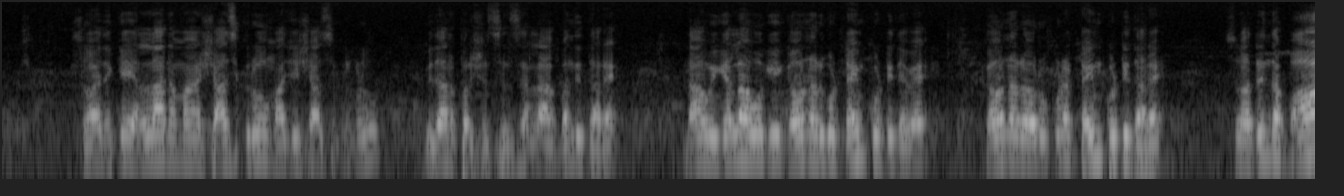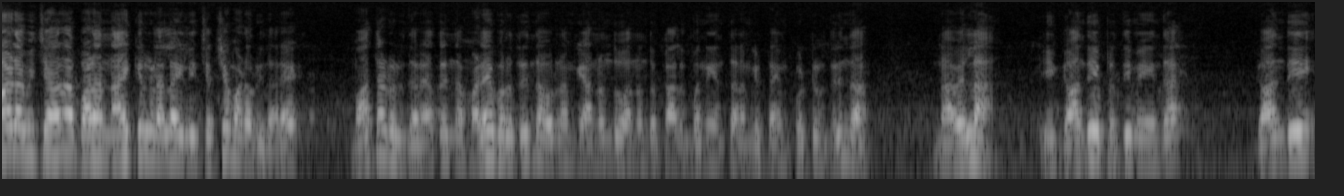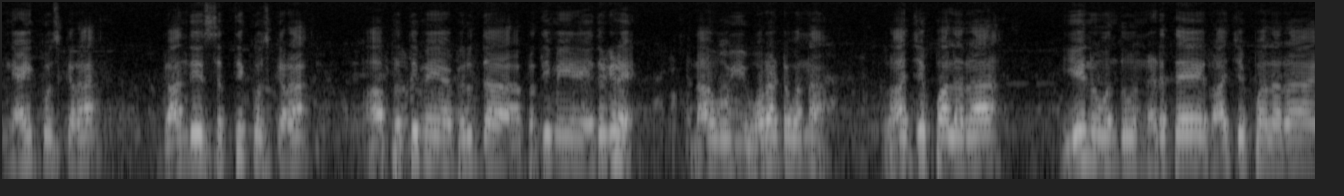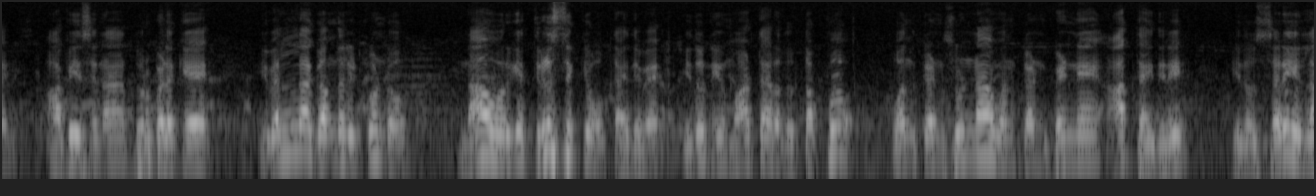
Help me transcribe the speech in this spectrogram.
ಸೊ ಅದಕ್ಕೆ ಎಲ್ಲ ನಮ್ಮ ಶಾಸಕರು, ಮಾಜಿ ಶಾಸಕರುಗಳು, ವಿಧಾನ ಪರಿಷತ್ ಸದಸ್ಯರೆಲ್ಲ ಬಂದಿದ್ದಾರೆ. ನಾವು ಈಗೆಲ್ಲ ಹೋಗಿ ಗವರ್ನರ್ಗೂ ಟೈಮ್ ಕೊಟ್ಟಿದ್ದೇವೆ. ಗವರ್ನರ್ ಅವರು ಕೂಡ ಟೈಮ್ ಕೊಟ್ಟಿದ್ದಾರೆ. ಸೊ ಅದರಿಂದ ಭಾಳ ವಿಚಾರ, ಭಾಳ ನಾಯಕರುಗಳೆಲ್ಲ ಇಲ್ಲಿ ಚರ್ಚೆ ಮಾಡೋರು ಇದ್ದಾರೆ, ಮಾತಾಡೋರು ಇದ್ದಾರೆ. ಅದರಿಂದ ಮಳೆ ಬರೋದ್ರಿಂದ ಅವರು ನಮಗೆ ಹನ್ನೊಂದು ಹನ್ನೊಂದು ಕಾಲಕ್ಕೆ ಬನ್ನಿ ಅಂತ ನಮಗೆ ಟೈಮ್ ಕೊಟ್ಟಿರೋದ್ರಿಂದ ನಾವೆಲ್ಲ ಈ ಗಾಂಧಿ ಪ್ರತಿಮೆಯಿಂದ ಗಾಂಧಿ ನ್ಯಾಯಕ್ಕೋಸ್ಕರ, ಗಾಂಧಿ ಸತ್ಯಕ್ಕೋಸ್ಕರ ಆ ಪ್ರತಿಮೆಯ ವಿರುದ್ಧ ಪ್ರತಿಮೆಯ ಎದುರುಗಡೆ ನಾವು ಈ ಹೋರಾಟವನ್ನು ರಾಜ್ಯಪಾಲರ ಏನು ಒಂದು ನಡತೆ, ರಾಜ್ಯಪಾಲರ ಆಫೀಸಿನ ದುರ್ಬಳಕೆ ಇವೆಲ್ಲ ಗಮನದಲ್ಲಿಟ್ಕೊಂಡು ನಾವು ಅವ್ರಿಗೆ ತಿಳಿಸಕ್ಕೆ ಹೋಗ್ತಾ ಇದ್ದೇವೆ. ಇದು ನೀವು ಮಾಡ್ತಾ ಇರೋದು ತಪ್ಪು. ಒಂದು ಕಣ್ ಸುಣ್ಣ, ಒಂದು ಕಣ್ ಬೆಣ್ಣೆ ಆಗ್ತಾ ಇದ್ದೀರಿ. ಇದು ಸರಿ ಇಲ್ಲ.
